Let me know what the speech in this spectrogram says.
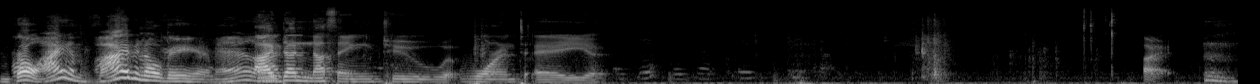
Bro, I am vibing over here, man. I've done nothing to warrant a. All right.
